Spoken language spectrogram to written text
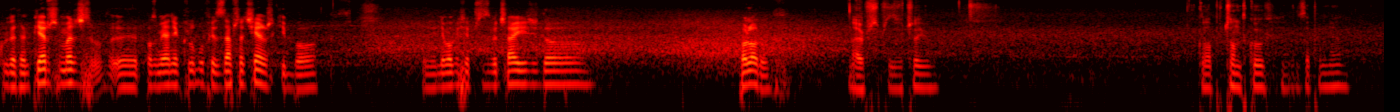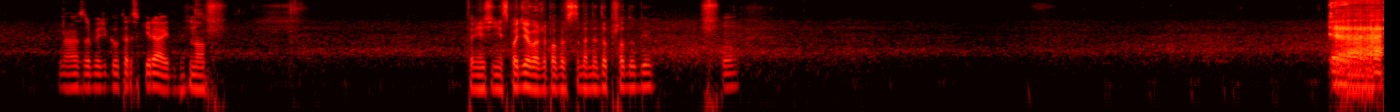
Kurde, ten pierwszy mecz y, po zmianie klubów jest zawsze ciężki, bo y, nie mogę się przyzwyczaić do kolorów. No już się przyzwyczaiłem. Tylko na początku zapomniałem. No, zrobić gołterski rajd. No. Pewnie się nie spodziewał, że po prostu będę do przodu biegł. Mm. Eee.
